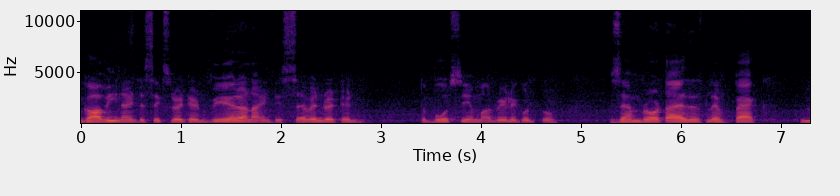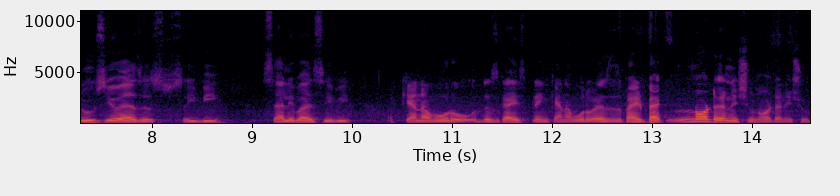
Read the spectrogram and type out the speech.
Gavi 96 rated, Vieira 97 rated. The both CM are really good, bro. Zambrotta as his left back, Lucio as his CB, Saliba as CB, Cannavaro. This guy is playing Cannavaro as his right back. Not an issue, not an issue.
